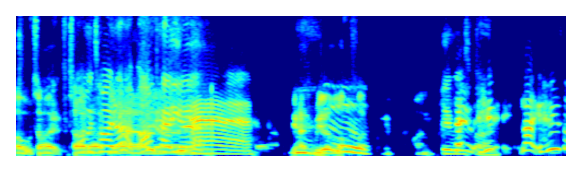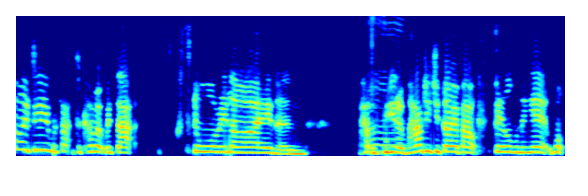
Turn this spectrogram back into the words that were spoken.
Oh, tied, tied Oh, up. tied up. yeah, Okay, yeah. Yeah. We had, we had a lot of fun with that one. It So, was fun. who, like, whose idea was that to come up with that storyline and? How, you know, how did you go about filming it? What,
